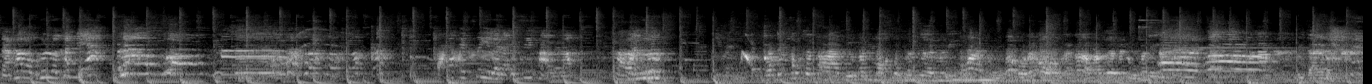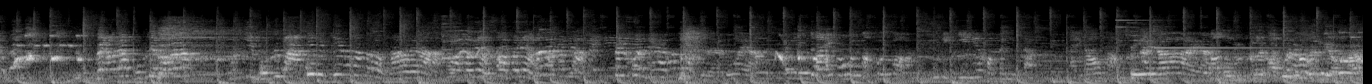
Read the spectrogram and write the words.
แต่ถ้าเราขึ้นรถคันเนี้ยเราคงนะเอ็กซี่เลยนะเอ็กซี่ขาเลยนะขาเลยมันเป็นตุ๊กตาคือมันเหมาะสมกันเกินวันนี้เพราะว่าหนูก็โอนแล้วออกแล้วก็มาเกินเป็นหนูพอดีเออเออดีใจไหมไม่เอาแล้วผมเรียบร้อยแล้วมันกี่ผมขึ้นมาพี่นิกกี้มันตลกมาก ผมเคยออกมาเป็นเพื่อนเดียวครับ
